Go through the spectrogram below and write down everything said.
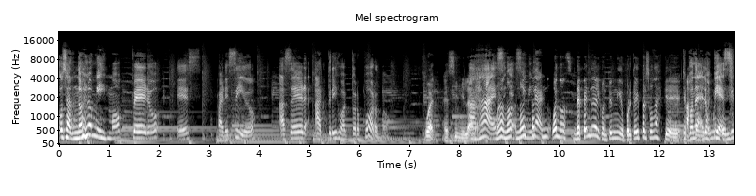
o sea, no es lo mismo, pero es parecido a ser actriz o actor porno. Bueno, es similar. Ajá, es, bueno, no, es no similar. está- bueno, depende del contenido, porque hay personas que... Te ponen los pies.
